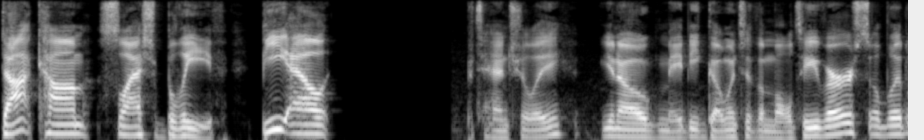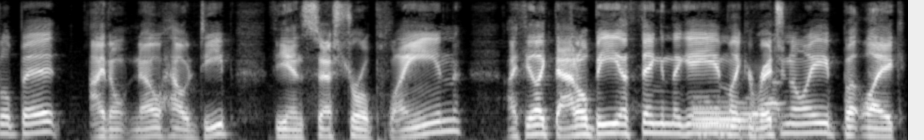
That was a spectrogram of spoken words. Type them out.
dot com slash bleav. Bl potentially you know maybe go into the multiverse a little bit. I don't know how deep the ancestral plane. I feel like that'll be a thing in the game like Ooh, uh, originally but like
